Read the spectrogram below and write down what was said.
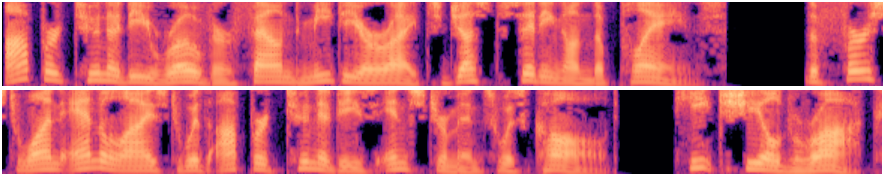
Opportunity rover found meteorites just sitting on the plains. The first one analyzed with Opportunity's instruments was called Heat Shield Rock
